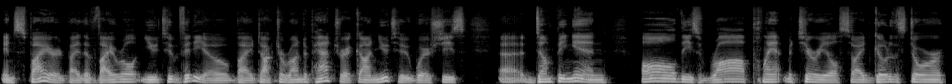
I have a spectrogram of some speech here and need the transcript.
inspired by the viral YouTube video by Dr. Rhonda Patrick on YouTube, where she's uh, dumping in all these raw plant material. So I'd go to the store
